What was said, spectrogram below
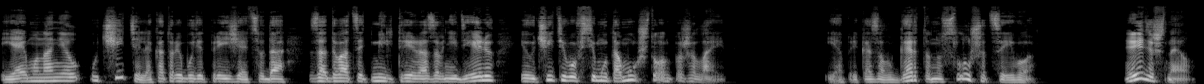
Я ему нанял учителя, который будет приезжать сюда за двадцать миль три раза в неделю и учить его всему тому, что он пожелает. Я приказал Гертону слушаться его. Видишь, Нелл,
